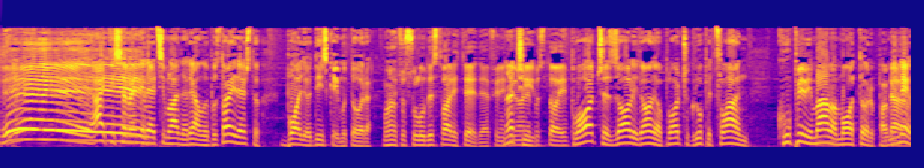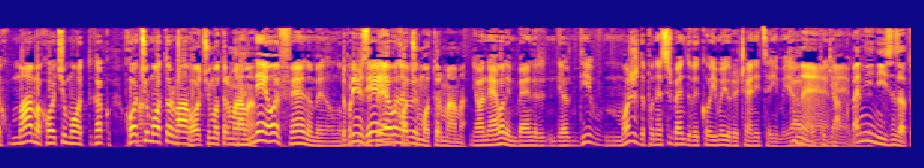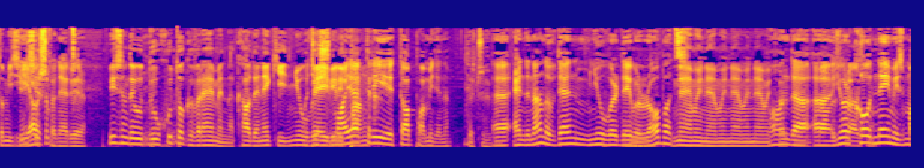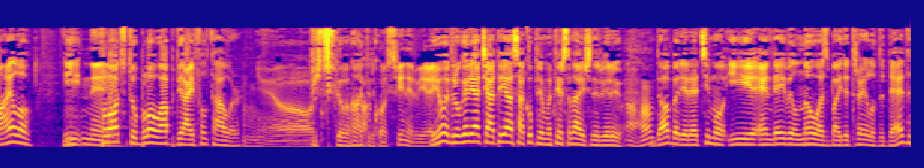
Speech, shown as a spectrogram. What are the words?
E, aj ti sa meni reci mlade, realno postoji nešto bolje od diska i motora. Ma to su lude stvari te, definitivno znači, ne postoji. Ploče Zoli doneo ploču grupe Clan kupi mi mama motor, pa mi da. ne, mama hoću motor, kako, hoću Ma, motor mama. Hoću motor pa mama. Pa ne, ovo je fenomenalno. Dobro ime za band, hoću motor mama. Ja ne volim bender, jel ti možeš da podneseš bendove koji imaju rečenice ime, ja ne, ne, jako ne, ba, nisam zato, mislim, I još da to nervira. Mislim da je u duhu tog vremena, kao da je neki new Hoćeš wave ili moja punk. Moja tri je top omiljena. Uh, and none of them knew where they were mm. robots. Nemoj, nemoj, nemoj, nemoj. Onda, uh, your code name is Milo i ne. plot to blow up the Eiffel Tower. Jo, Pička mater. Kako, svi nerviraju. I drugar, ja čate, ja sakupljamo te što najviše nerviraju. Aha. Dobar je recimo i And they will know us by the trail of the dead.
